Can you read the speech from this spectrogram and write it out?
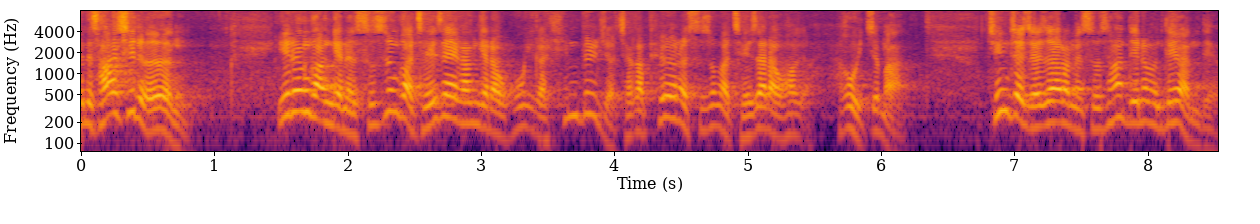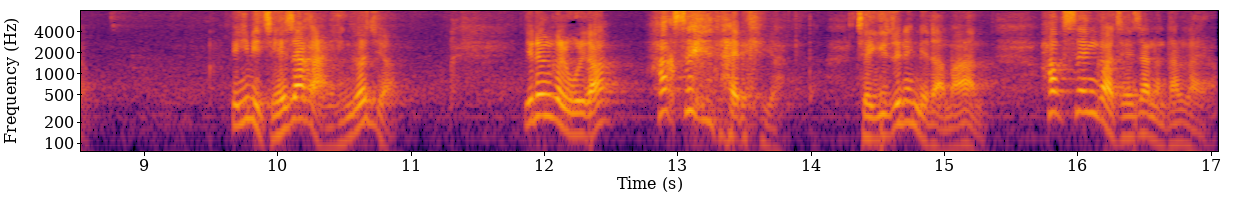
근데 사실은 이런 관계는 스승과 제자의 관계라고 보기가 힘들죠. 제가 표현을 스승과 제자라고 하고 있지만 진짜 제자라면 스승한테 이러면 돼요, 안 돼요? 이미 제자가 아닌 거죠. 이런 걸 우리가 학생이다 이렇게 얘기합니다. 제 기준입니다만 학생과 제자는 달라요.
